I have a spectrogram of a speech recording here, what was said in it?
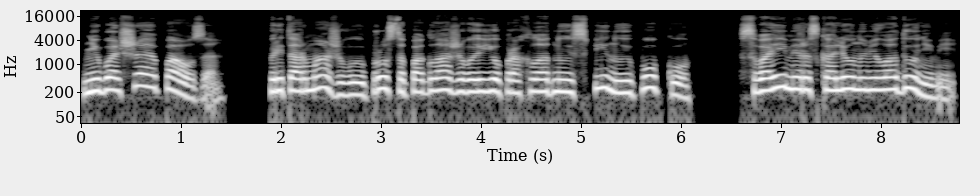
Небольшая пауза. Притормаживаю, просто поглаживая ее прохладную спину и попку своими раскаленными ладонями.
